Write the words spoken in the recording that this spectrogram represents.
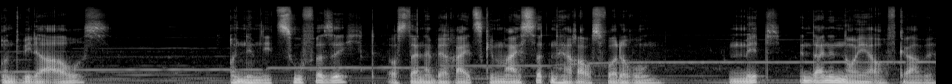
und wieder aus und nimm die Zuversicht aus deiner bereits gemeisterten Herausforderung mit in deine neue Aufgabe.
